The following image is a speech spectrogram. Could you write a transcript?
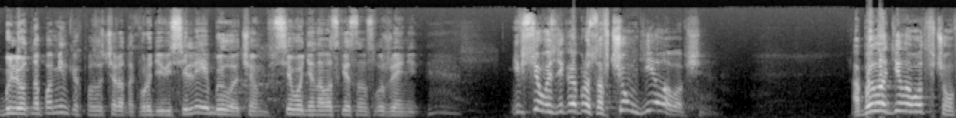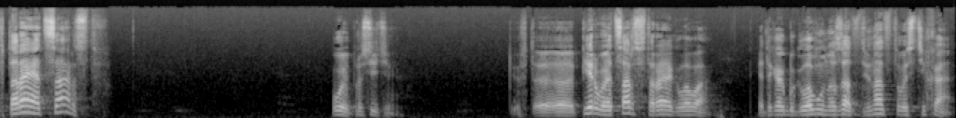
были вот на поминках позавчера, так вроде веселее было, чем сегодня на воскресном служении. И все, возникает вопрос, а в чем дело вообще? А было дело вот в чем. Вторая царств. Ой, простите. Э, первая царств, вторая глава. Это как бы главу назад, с 12 стиха.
